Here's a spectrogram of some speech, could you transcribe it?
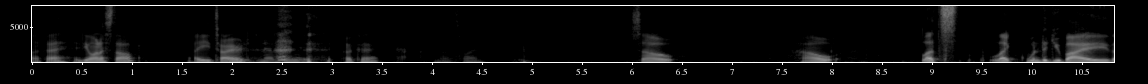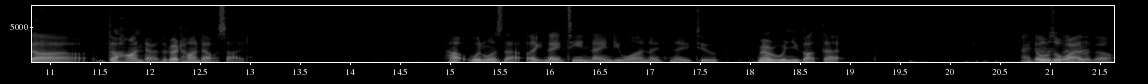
Okay. Do you want to stop? Are you tired? No, go ahead. Okay, that's fine. So, how? Let's like. When did you buy the the Honda, the red Honda outside? How? When was that? Like 1991, 1992. Remember when you got that? I don't was a while ago.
